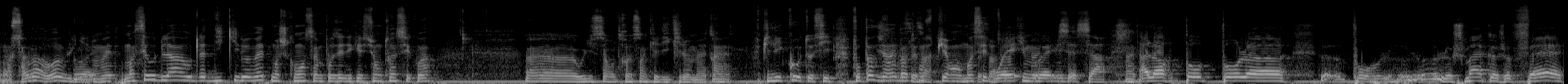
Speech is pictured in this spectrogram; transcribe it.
Bon, ça va, ouais, 8 Ouais. km. Moi c'est au-delà, au-delà de 10 km, moi je commence à me poser des questions. Toi c'est quoi? Euh, oui, c'est entre 5 et 10 km. Ouais. Puis les côtes aussi. Faut pas que j'arrive à C'est ça. transpirant. Moi C'est Oui, qui me. oui, c'est ça. Ouais. Alors, pour, pour, le, pour le, chemin que je fais,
